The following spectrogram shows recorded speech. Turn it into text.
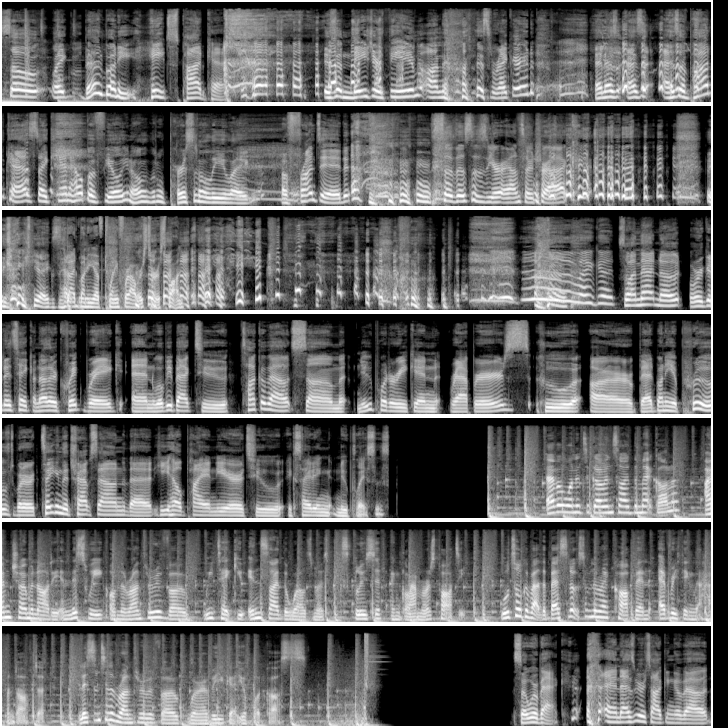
Por eso tú estás 101 en el top 100 y yo estoy primero. Ya no son raperos, ahora son podcasteros. So, like, Bad Bunny hates podcasts is a major theme on, on this record. And as as as a podcast, I can't help but feel, you know, a little personally like affronted. So this is your answer track. yeah, exactly. Bad Bunny, you have 24 hours to respond. oh my god. So, on that note, we're going to take another quick break and we'll be back to talk about some new Puerto Rican rappers who are Bad Bunny approved, but are taking the trap sound that he helped pioneer to exciting new places. Ever wanted to go inside the Met Gala? I'm Chioma Nnadi, and this week on the Run Through with Vogue, we take you inside the world's most exclusive and glamorous party. We'll talk about the best looks from the red carpet and everything that happened after. Listen to the Run Through with Vogue wherever you get your podcasts. So, we're back. and as we were talking about,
